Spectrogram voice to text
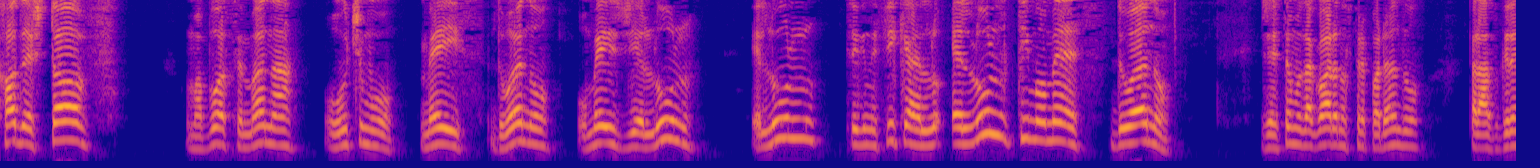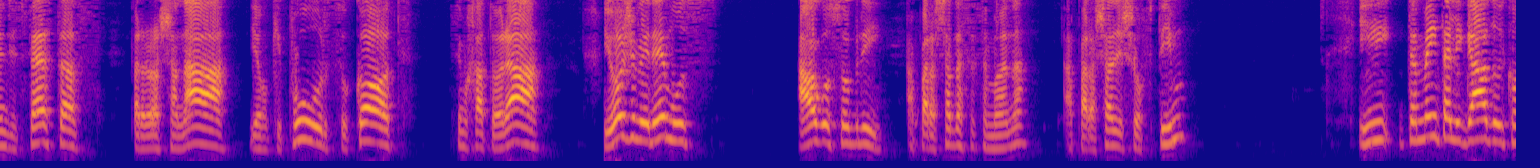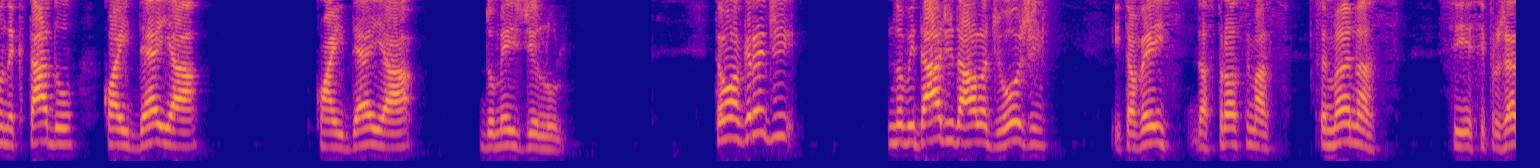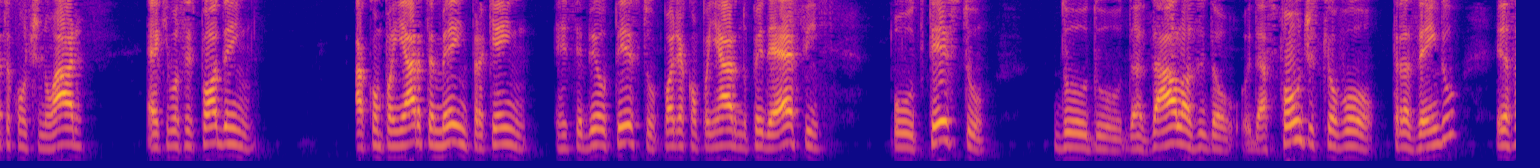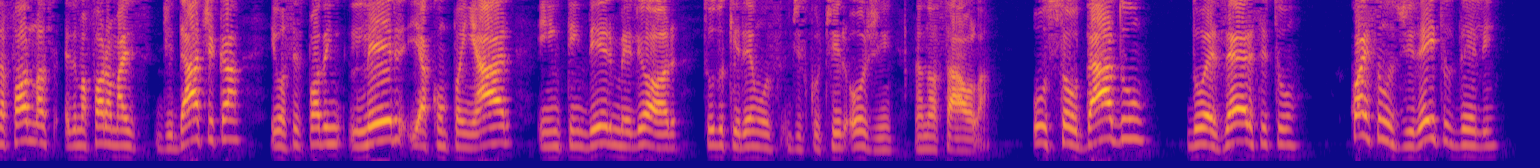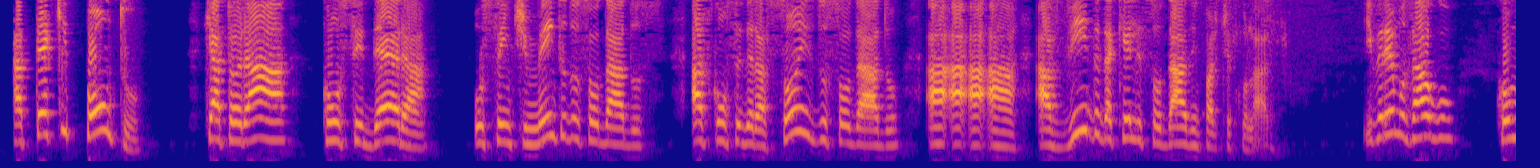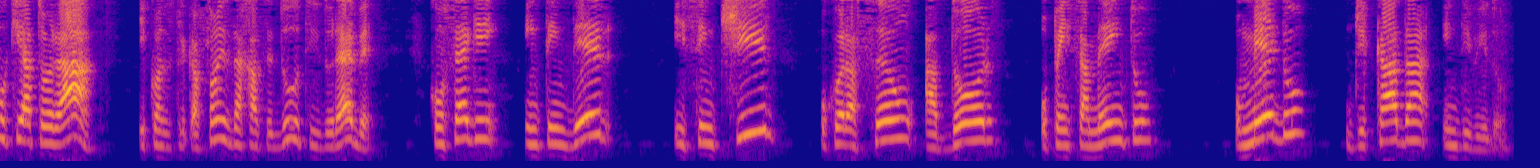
Chodesh Tov, uma boa semana, o último mês do ano, o mês de Elul. Elul significa el último mês do ano. Já estamos agora nos preparando para as grandes festas, para Rosh Hashanah, Yom Kippur, Sukkot, Simchat Torah. E hoje veremos algo sobre a Parashá dessa semana, a Parashá de Shoftim, e também está ligado e conectado com a ideia com a ideia do mês de Elul. Então a grande novidade da aula de hoje e talvez das próximas semanas, se esse projeto continuar, é que vocês podem acompanhar também, para quem recebeu o texto, pode acompanhar no PDF o texto do, do, das aulas e do, das fontes que eu vou trazendo. E dessa forma, é de uma forma mais didática, e vocês podem ler e acompanhar e entender melhor tudo que iremos discutir hoje na nossa aula. O soldado do exército, quais são os direitos dele, até que ponto que a Torá considera o sentimento dos soldados, as considerações do soldado, a, a, a, a vida daquele soldado em particular. E veremos algo como que a Torá, e com as explicações da Hassedut e do Rebbe, conseguem entender e sentir o coração, a dor, o pensamento, o medo de cada indivíduo.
